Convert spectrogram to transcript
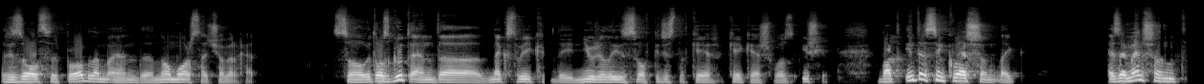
resolves the problem and uh, no more such overhead. So it was good, and uh, next week the new release of pg.kcache was issued. But interesting question, like as I mentioned,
